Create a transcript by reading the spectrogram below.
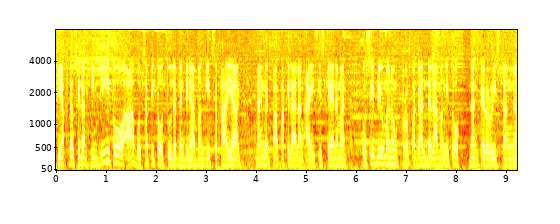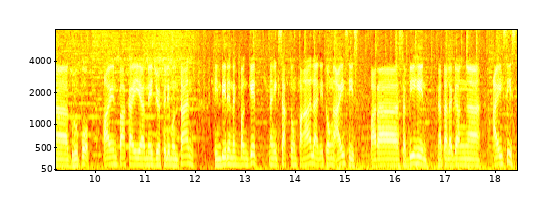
tiyak daw silang hindi ito aabot sa pito tulad ng binabanggit sa pahayag ng nagpapakilalang ISIS kaya naman posible umanong propaganda lamang ito ng teroristang ah, grupo. Ayon pa kay ah, Major Felimontan, hindi rin nagbanggit ng eksaktong pangalan itong ISIS para sabihin na talagang ah, ISIS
